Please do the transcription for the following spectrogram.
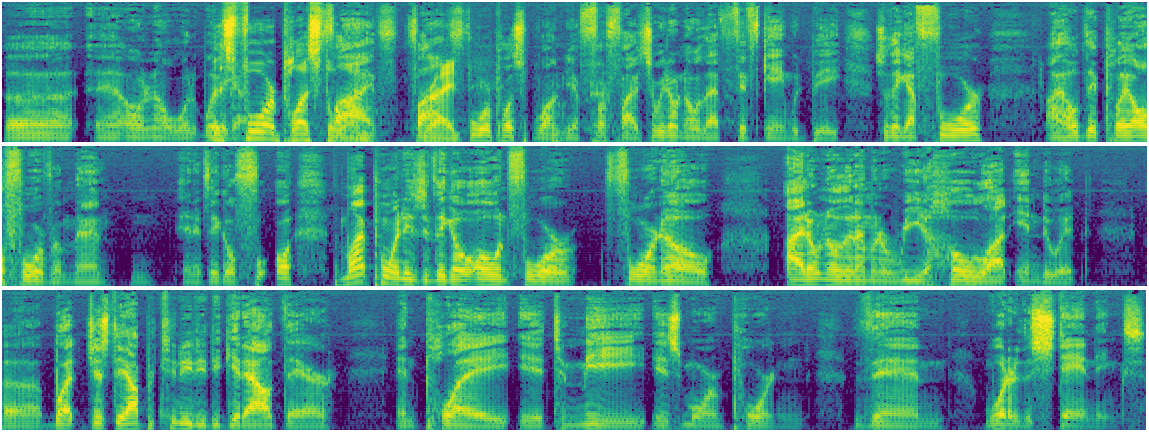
Uh, uh, oh no, what? what It's they got? four plus the one. five, Five. Right. Four plus one. Yeah, for five. So we don't know what that fifth game would be. So they got four. I hope they play all four of them, man. And if they go, four, oh, my point is, if they go zero and four, four and zero, I don't know that I'm going to read a whole lot into it. Uh, but just the opportunity to get out there and play, it, to me, is more important than what are the standings.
